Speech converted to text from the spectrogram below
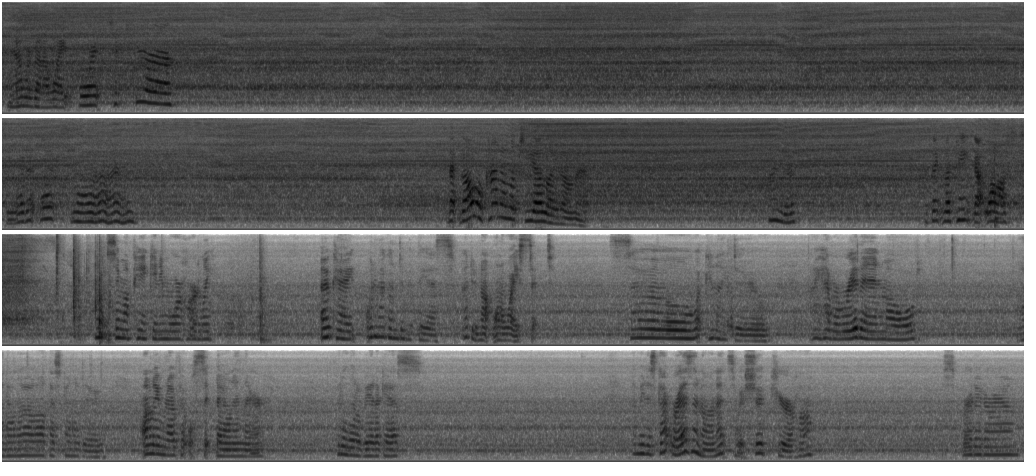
Now we're going to wait for it to cure. See what it looks like. That gold kind of looks yellowed on it. Kinda. I think my pink got lost. I don't see my pink anymore, hardly. Okay, what am I going to do with this? I do not want to waste it. So, what can I do? I have a ribbon mold. I don't know what that's going to do. I don't even know if it will sit down in there. Put a little bit, I guess. I mean, it's got resin on it, so it should cure, huh? Spread it around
